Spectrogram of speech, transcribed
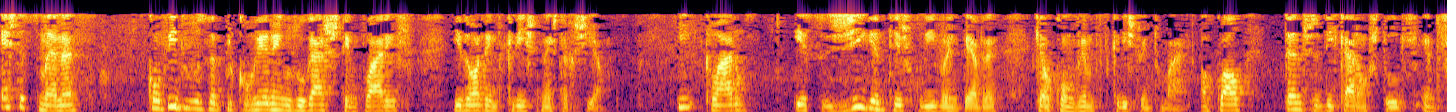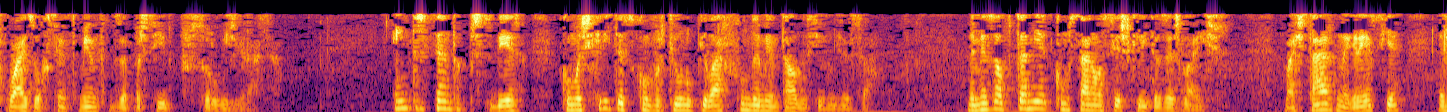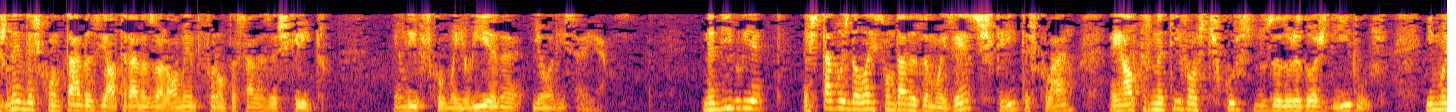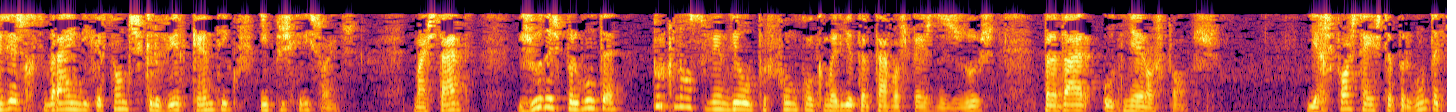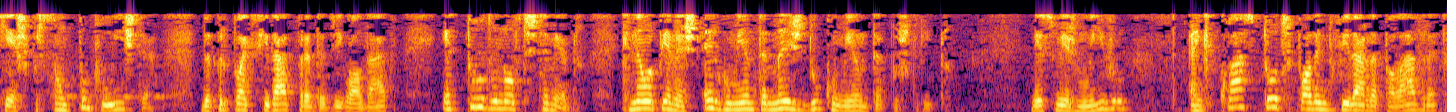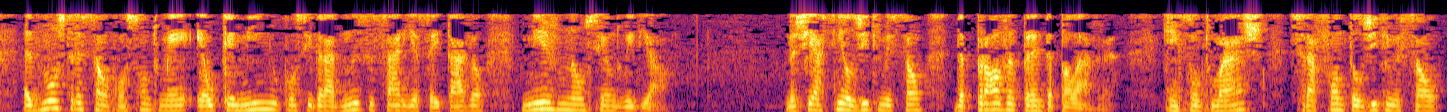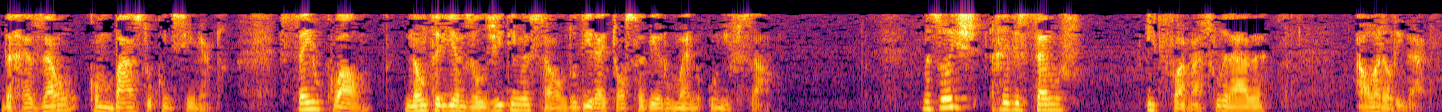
Esta semana convido-vos a percorrerem os lugares templários e da Ordem de Cristo nesta região. E, claro, esse gigantesco livro em pedra que é o Convento de Cristo em Tomar, ao qual tantos dedicaram estudos, entre os quais o recentemente desaparecido professor Luís Graça. É interessante perceber como a escrita se converteu no pilar fundamental da civilização. Na Mesopotâmia começaram a ser escritas as leis. Mais tarde, na Grécia, as lendas contadas e alteradas oralmente foram passadas a escrito, em livros como a Ilíada e a Odisseia. Na Bíblia, as tábuas da lei são dadas a Moisés, escritas, claro, em alternativa aos discursos dos adoradores de ídolos, e Moisés receberá a indicação de escrever cânticos e prescrições. Mais tarde, Judas pergunta por que não se vendeu o perfume com que Maria tratava os pés de Jesus para dar o dinheiro aos pobres. E a resposta a esta pergunta, que é a expressão populista da perplexidade perante a desigualdade, é todo o Novo Testamento, que não apenas argumenta, mas documenta por escrito. Nesse mesmo livro, em que quase todos podem duvidar da palavra, a demonstração com São Tomé é o caminho considerado necessário e aceitável, mesmo não sendo o ideal. Nascia assim a legitimação da prova perante a palavra, que em São Tomás será fonte da legitimação da razão como base do conhecimento, sem o qual não teríamos a legitimação do direito ao saber humano universal. Mas hoje regressamos, e de forma acelerada, à oralidade.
